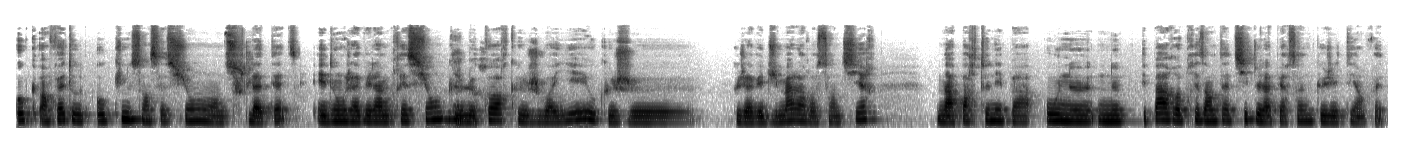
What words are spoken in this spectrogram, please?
en fait, aucune sensation en dessous de la tête. Et donc, j'avais l'impression que le corps que je voyais ou que je que j'avais du mal à ressentir n'appartenait pas ou ne n'était pas représentatif de la personne que j'étais en fait.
